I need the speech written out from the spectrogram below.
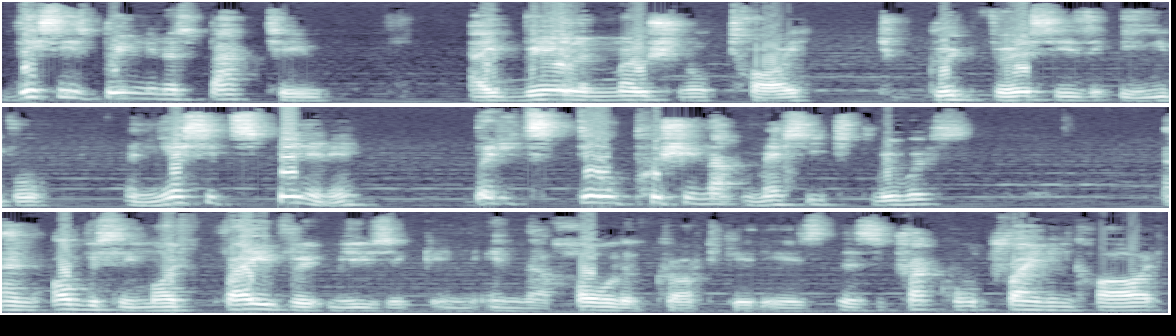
This is bringing us back to a real emotional tie to good versus evil. And yes, it's spinning it, but it's still pushing that message through us. And obviously, my favourite music in, in the whole of Karate Kid is there's a track called Training Hard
